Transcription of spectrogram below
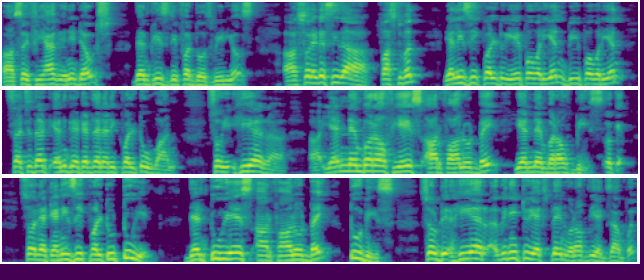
Uh, so if you have any doubts, then please refer those videos. Uh, so let us see the first one. L is equal to A power n, B power n such that n greater than or equal to 1. So here uh, n number of A's are followed by n number of B's. Okay. So let n is equal to 2a. Then 2a's are followed by 2b's. So here we need to explain one of the example.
